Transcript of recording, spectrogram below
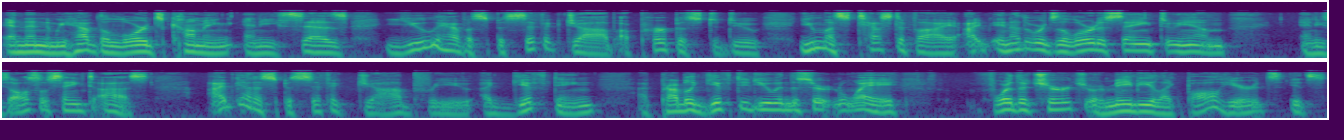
And then we have the Lord's coming, and He says, "You have a specific job, a purpose to do. You must testify." I, in other words, the Lord is saying to him, and He's also saying to us, I've got a specific job for you, a gifting. I've probably gifted you in a certain way for the church, or maybe like Paul here, it's it's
